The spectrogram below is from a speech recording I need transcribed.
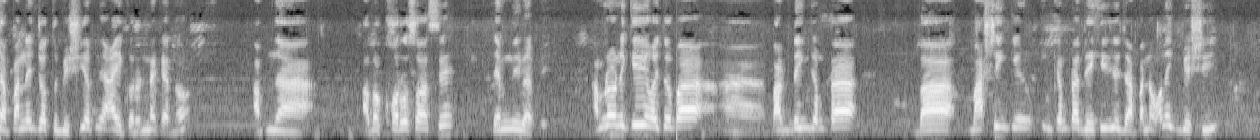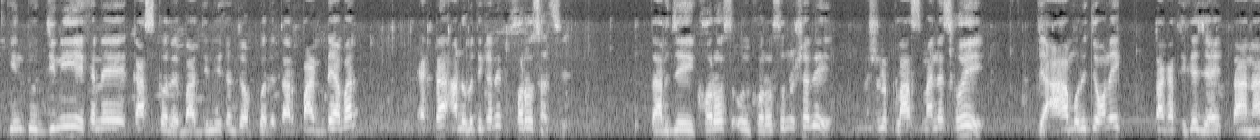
জাপানে যত বেশি আপনি আয় করেন না কেন আপনার আবার খরচও আছে তেমনি ভাবে। আমরা অনেকেই হয়তো বা পার ডে ইনকামটা বা মাসিক ইনকামটা দেখি যে জাপানে অনেক বেশি, কিন্তু যিনি এখানে কাজ করে বা যিনি এখানে জব করে, তার পার ডে আবার একটা আনুপাতিক খরচ আছে। তার যে খরচ, ওই খরচ অনুসারে আসলে প্লাস মাইনাস হয়ে যে আহামরি যে অনেক টাকা থেকে যায় তা না,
